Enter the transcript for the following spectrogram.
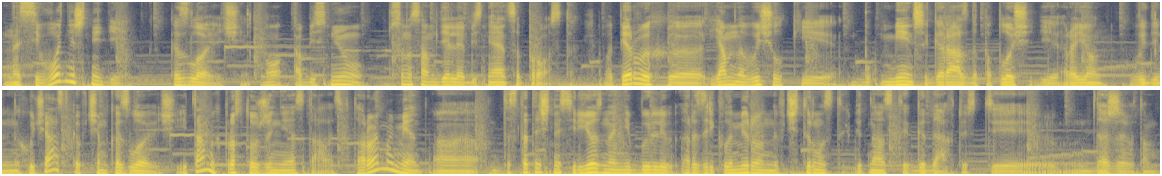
На сегодняшний день Козловичи, но объясню, все на самом деле объясняется просто. Во-первых, э, Ямно-Вычелки бу- меньше гораздо по площади район выделенных участков, чем Козлович, и там их просто уже не осталось. Второй момент, а, достаточно серьезно они были разрекламированы в 14-15 годах, то есть э, даже там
